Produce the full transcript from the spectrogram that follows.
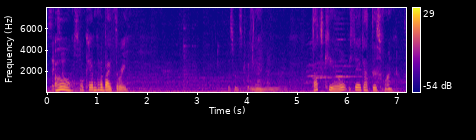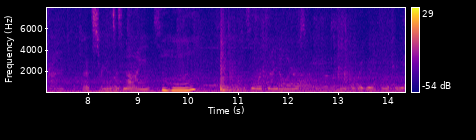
Six Oh, okay. I'm gonna buy three. This one's twenty nine ninety nine. That's cute. See, I got this one. That's three. This is nine. Mm-hmm. This is worth nine dollars. How about you? How much are you?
